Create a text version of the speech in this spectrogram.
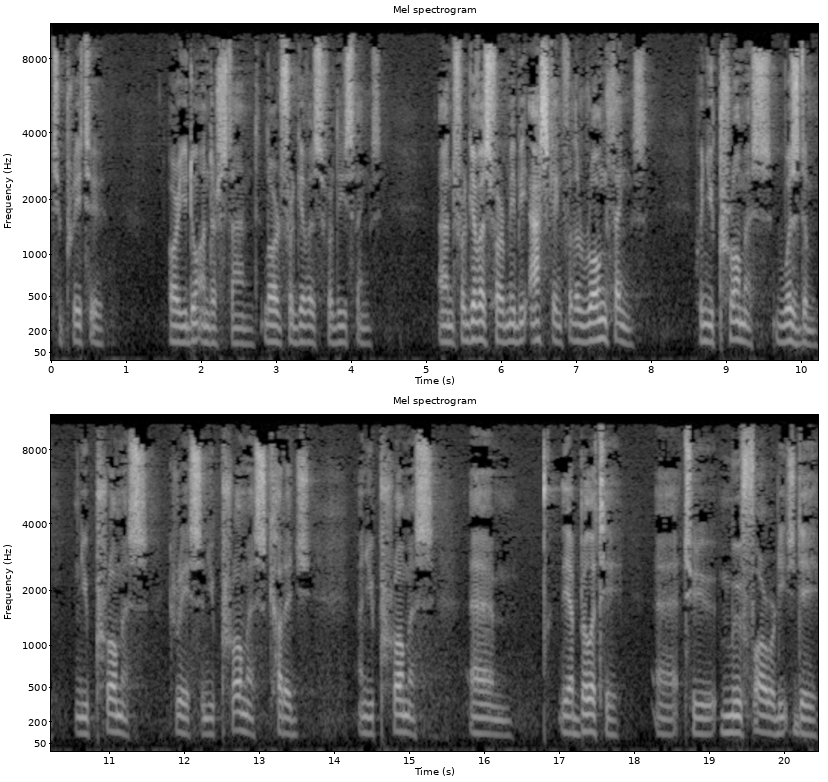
to pray to, or you don't understand. Lord, forgive us for these things. And forgive us for maybe asking for the wrong things when you promise wisdom, and you promise grace, and you promise courage, and you promise um, the ability uh, to move forward each day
